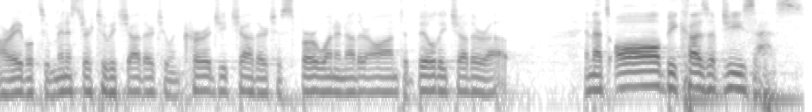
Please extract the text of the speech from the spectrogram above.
are able to minister to each other, to encourage each other, to spur one another on, to build each other up. And that's all because of Jesus.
